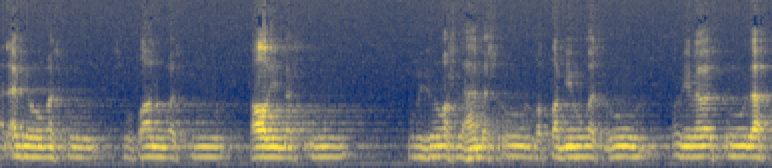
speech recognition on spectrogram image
الأمير مسؤول السلطان مسؤول القاضي مسؤول ومثل المصلحة مسؤول والطبيب مسؤول والطبيبة مسؤولة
